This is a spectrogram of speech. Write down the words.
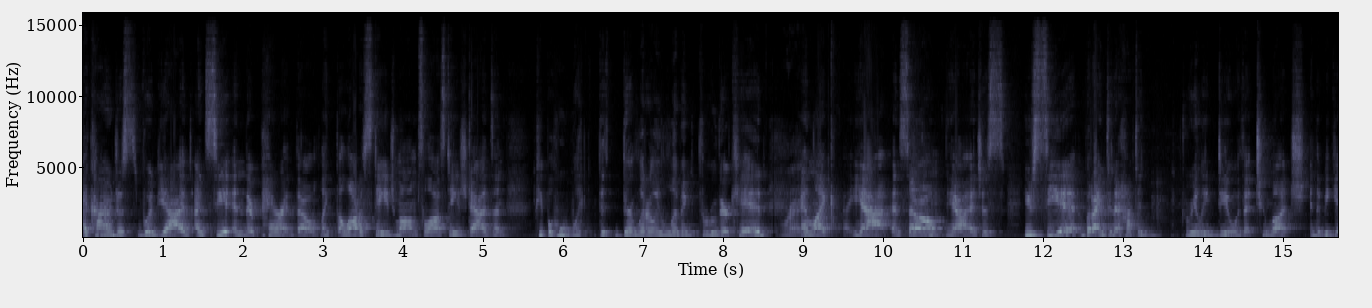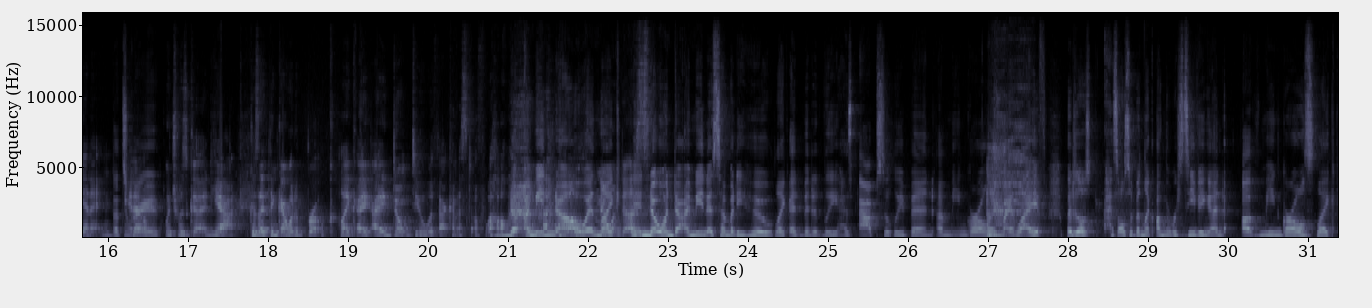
I kind of just would, yeah, I'd, I'd see it in their parent though. Like a lot of stage moms, a lot of stage dads, and people who they're literally living through their kid. Right. And like, yeah, and so yeah, it just you see it, but I didn't have to really deal with it too much in the beginning. That's you know, which was good, yeah, because I think I would have broke. Like I, I don't deal with that kind of stuff well. No, I mean no, and No like one does. no one does. I mean, as somebody who like admittedly has absolutely been a mean girl in my life, but has also been like on the receiving end of mean girls, like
